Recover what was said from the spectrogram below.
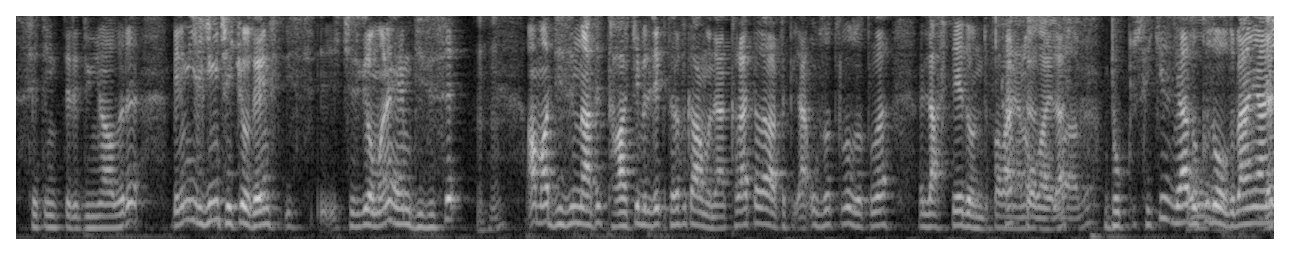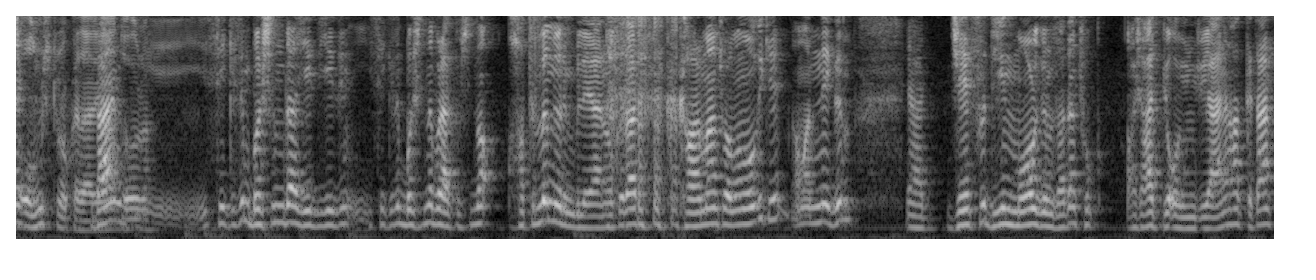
settingleri, dünyaları benim ilgimi çekiyordu. Hem çizgi romanı hem dizisi. Hı hı. Ama dizinin artık takip edecek bir tarafı kalmadı. Yani karakterler artık yani uzatıla uzatıla lastiğe döndü falan Kaç yani olaylar. abi? 9 8 veya Oo. 9 oldu. Ben yani Gerçi olmuştur o kadar ben ya doğru. 8'in başında 7 7 8'in başında bıraktım. Şimdi hatırlamıyorum bile yani o kadar karman çorman oldu ki ama Negan ya Jeffrey Dean Morgan zaten çok acayip bir oyuncu yani hakikaten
